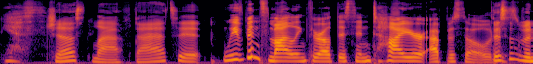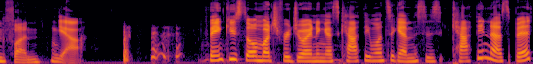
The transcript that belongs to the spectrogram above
Yes. Just laugh. That's it. We've been smiling throughout this entire episode. This has been fun. Yeah. Thank you so much for joining us, Cathy. Once again, this is Cathy Nesbitt,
